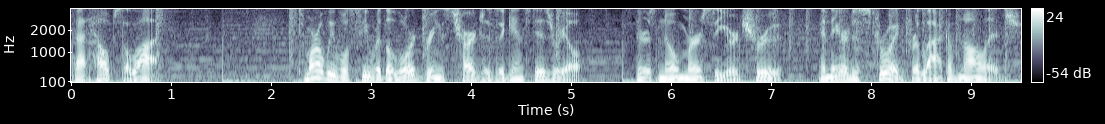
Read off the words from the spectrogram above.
That helps a lot. Tomorrow we will see where the Lord brings charges against Israel. There is no mercy or truth, and they are destroyed for lack of knowledge.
